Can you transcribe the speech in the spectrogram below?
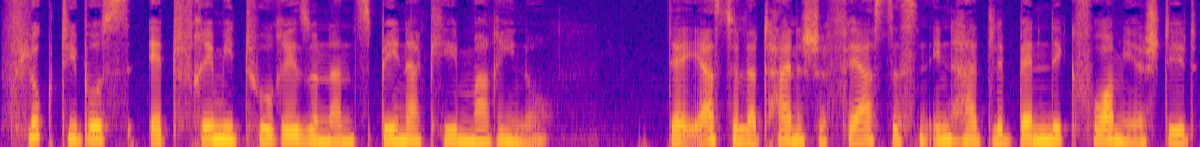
Fluctibus et fremitur resonans benace marino der erste lateinische Vers, dessen Inhalt lebendig vor mir steht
